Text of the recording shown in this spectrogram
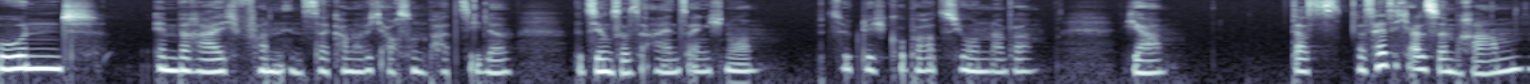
Und im Bereich von Instagram habe ich auch so ein paar Ziele, beziehungsweise eins eigentlich nur bezüglich Kooperationen, aber ja, das, das hält sich alles so im Rahmen.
